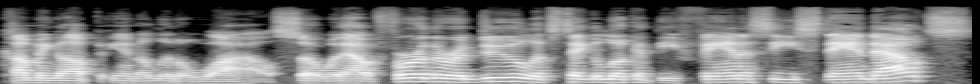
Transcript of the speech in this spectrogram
coming up in a little while. So without further ado, let's take a look at the fantasy standouts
